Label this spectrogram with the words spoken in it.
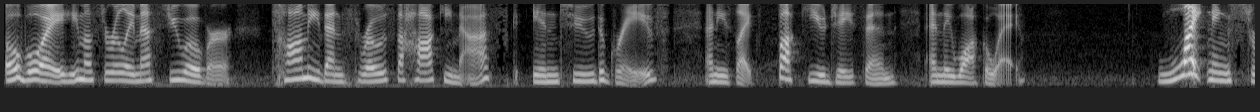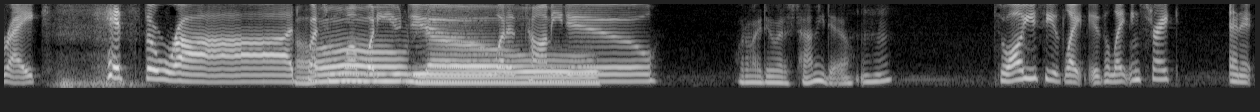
"Oh boy, he must have really messed you over." Tommy then throws the hockey mask into the grave, and he's like, "Fuck you, Jason," and they walk away. Lightning strike hits the rod. Question one: What do you Oh, do? What does Tommy do? What do I do? What does Tommy do? Mm-hmm. So all you see is light is a lightning strike, and it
